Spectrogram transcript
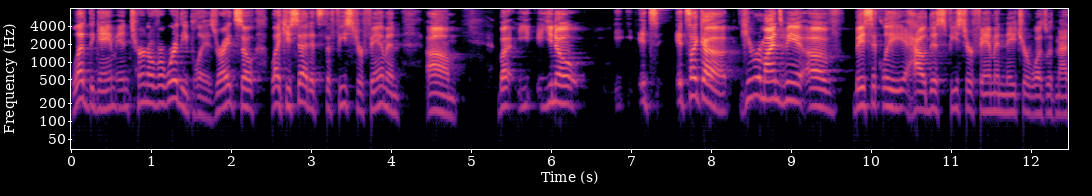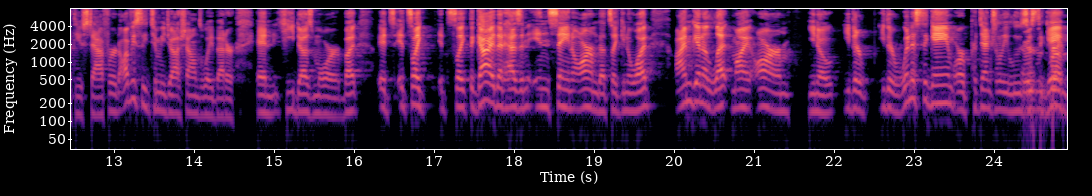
led the game in turnover worthy plays, right? So, like you said, it's the feast or famine. Um, but y- you know, it's it's like a he reminds me of basically how this feast or famine nature was with Matthew Stafford. Obviously, to me, Josh Allen's way better and he does more. But it's it's like it's like the guy that has an insane arm that's like, you know what? I'm gonna let my arm, you know, either either win us the game or potentially lose us the game.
